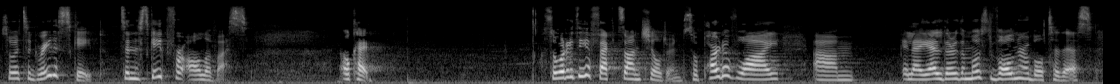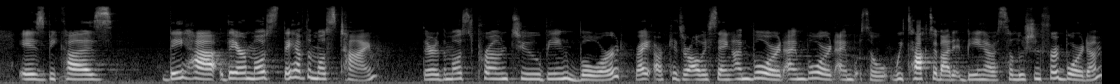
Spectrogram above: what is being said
So it's a great escape. It's an escape for all of us. Okay. So what are the effects on children? So part of why um, العيال, they're the most vulnerable to this is because they, have, they, are most, they have the most time. they're the most prone to being bored, right? Our kids are always saying, I'm bored, I'm bored. I'm So we talked about it being a solution for boredom,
